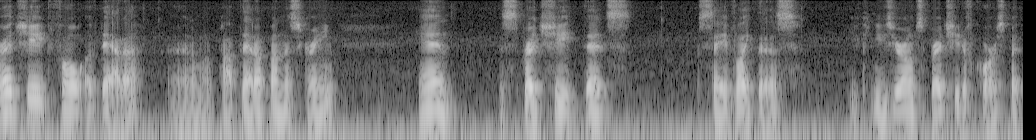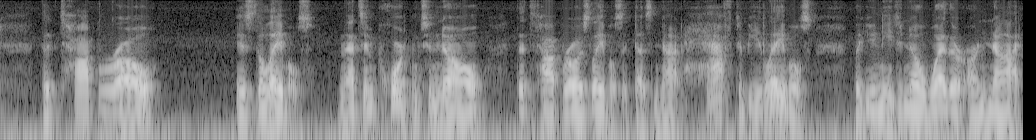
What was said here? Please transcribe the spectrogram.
spreadsheet full of data. And I'm going to pop that up on the screen. And the spreadsheet that's saved like this. You can use your own spreadsheet, of course, but the top row is the labels. And that's important to know that the top row is labels. It does not have to be labels, but you need to know whether or not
